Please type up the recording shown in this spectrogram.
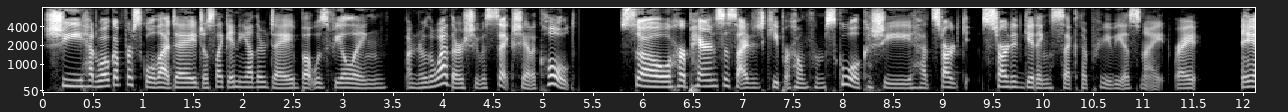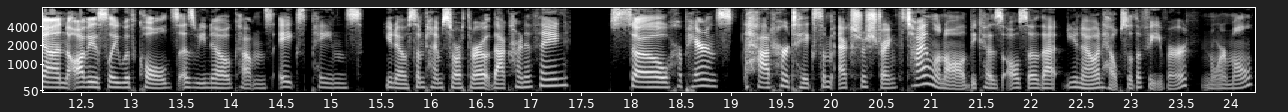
She had woke up for school that day just like any other day, but was feeling under the weather. She was sick. She had a cold. So her parents decided to keep her home from school because she had start, started getting sick the previous night, right? And obviously, with colds, as we know, comes aches, pains, you know, sometimes sore throat, that kind of thing. So her parents had her take some extra strength Tylenol because also that, you know, it helps with a fever, normal.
